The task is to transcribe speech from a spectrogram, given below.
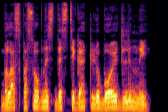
была способность достигать любой длины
